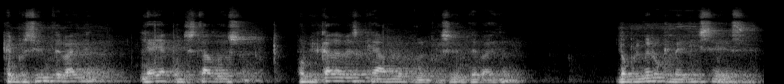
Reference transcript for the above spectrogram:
que el presidente Biden le haya contestado eso, porque cada vez que hablo con el presidente Biden, lo primero que me dice es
